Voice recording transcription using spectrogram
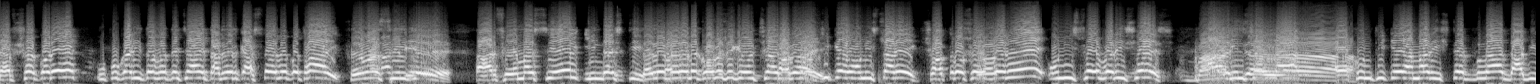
ব্যবসা করে উপকারিত হতে চায় তাদেরকে আসতে হবে কোথায়? ফেমাস সিল্কে আর ফেমাস সিল্ক ইন্ডাস্ট্রি তাহলে মেলাটা কবে থেকে হচ্ছে থেকে উনিশ তারিখ। সতেরো ফেব্রুয়ারি উনিশ ফেব্রুয়ারি শেষ। এখন থেকে আমার স্টাফগুলা দাবি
